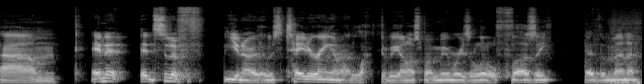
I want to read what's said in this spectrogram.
Um, and it, it sort of, you know, it was teetering. And I like to be honest, my memory is a little fuzzy at the minute.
